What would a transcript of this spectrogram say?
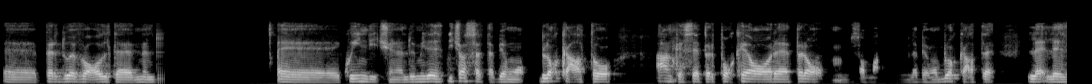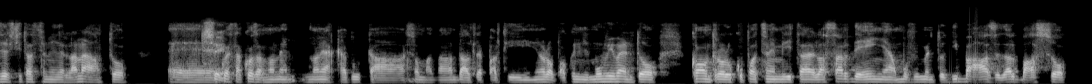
eh, per due volte nel 2015 e nel 2017 abbiamo bloccato, anche se per poche ore, però insomma le abbiamo bloccate, le, le esercitazioni della Nato. Eh, sì. Questa cosa non è, non è accaduta insomma, da, da, altre parti in Europa, quindi il movimento contro l'occupazione militare della Sardegna è un movimento di base dal basso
